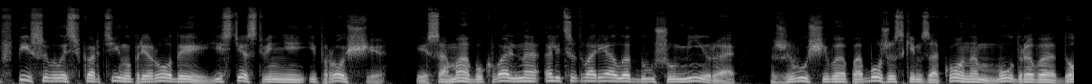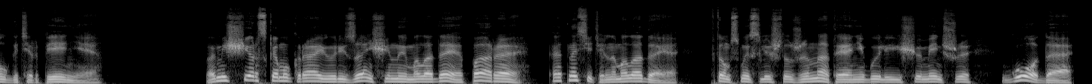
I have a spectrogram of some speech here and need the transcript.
вписывалась в картину природы естественней и проще, и сама буквально олицетворяла душу мира, живущего по божеским законам мудрого долготерпения. По Мещерскому краю Рязанщины молодая пара, относительно молодая, в том смысле, что женаты они были еще меньше года,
